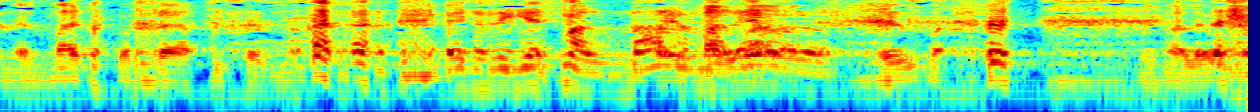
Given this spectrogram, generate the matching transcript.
en el match contra Fischer ¿no? Eso sí que es malvado, Es malévolo. Es ma- muy malévolo.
